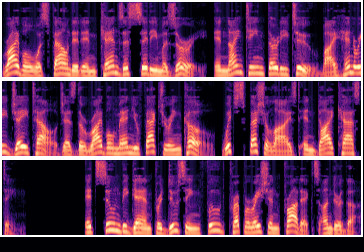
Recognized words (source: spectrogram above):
Rival was founded in Kansas City, Missouri, in 1932 by Henry J. Talge as the Rival Manufacturing Co., which specialized in die casting. It soon began producing food preparation products under the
